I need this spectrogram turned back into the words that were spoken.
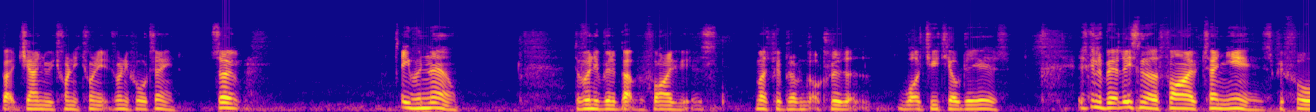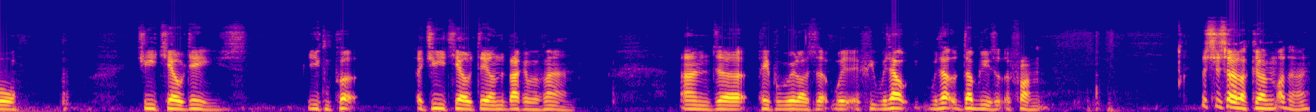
about January 2020 2014. So even now, they've only been about for five years. Most people haven't got a clue that what a GTLD is. It's going to be at least another five, ten years before GTLDs, you can put a GTLD on the back of a van, and uh, people realise that if you, without without the W's at the front, let's just say like um I don't know,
